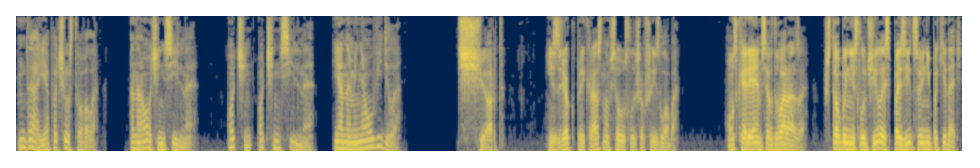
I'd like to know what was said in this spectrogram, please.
«Да, я почувствовала. Она очень сильная. Очень-очень сильная. И она меня увидела». «Чёрт!» изрек прекрасно все услышавший злоба. «Ускоряемся в два раза. Что бы ни случилось, позицию не покидать.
